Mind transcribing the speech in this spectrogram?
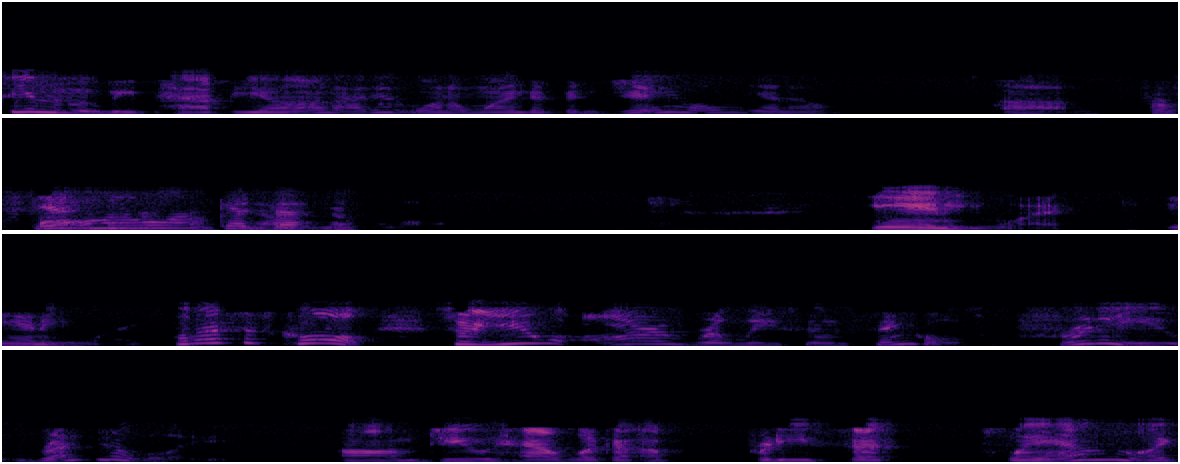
seen the movie Papillon. I didn't want to wind up in jail, you know, um, for fraud Yeah, no, or I something. get that. Anyway, anyway, well, this is cool. So you are releasing singles pretty regularly. Um, do you have like a, a pretty set plan, like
